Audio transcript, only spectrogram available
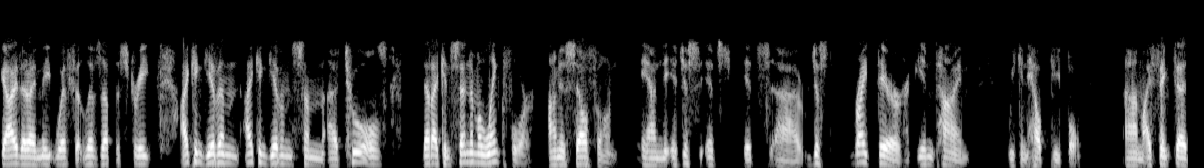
guy that I meet with that lives up the street, I can give him I can give him some uh, tools that I can send him a link for on his cell phone, and it just it's it's uh, just right there in time. We can help people. Um, I think that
